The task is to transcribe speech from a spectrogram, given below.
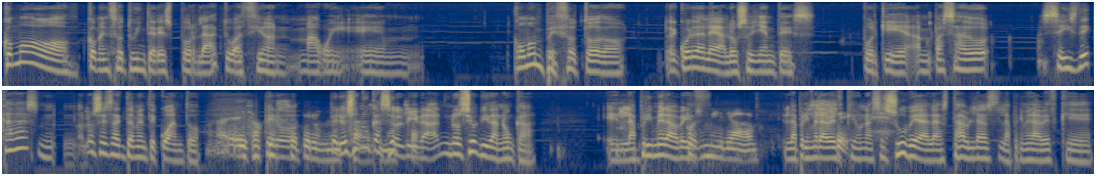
¿Cómo comenzó tu interés por la actuación, Magui? Em, ¿Cómo empezó todo? Recuérdale a los oyentes, porque han pasado seis décadas, no lo sé exactamente cuánto, pero, pero, eso nunca se olvida, no se olvida nunca. Eh, la primera vez, pues mira, la primera vez que una se sube a las tablas, la primera vez que,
